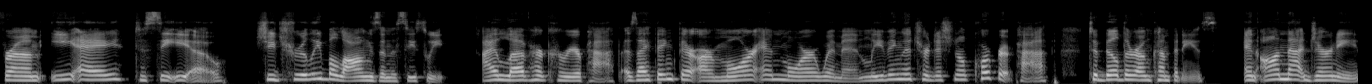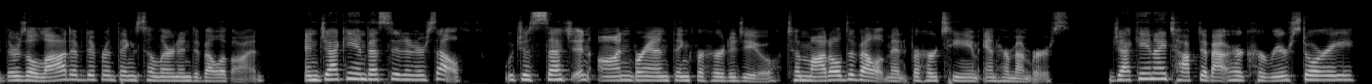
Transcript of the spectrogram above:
From EA to CEO, she truly belongs in the C suite. I love her career path as I think there are more and more women leaving the traditional corporate path to build their own companies. And on that journey, there's a lot of different things to learn and develop on. And Jackie invested in herself, which is such an on brand thing for her to do to model development for her team and her members. Jackie and I talked about her career story,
